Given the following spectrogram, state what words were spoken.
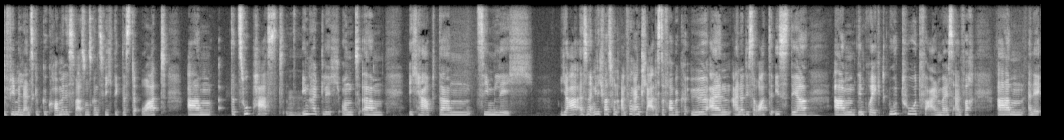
The Female Landscape gekommen ist, war es uns ganz wichtig, dass der Ort ähm, dazu passt, mhm. inhaltlich. Und ähm, ich habe dann ziemlich, ja, also eigentlich war es von Anfang an klar, dass der VBKÖ ein, einer dieser Orte ist, der mhm. ähm, dem Projekt gut tut, vor allem weil es einfach ähm, eine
